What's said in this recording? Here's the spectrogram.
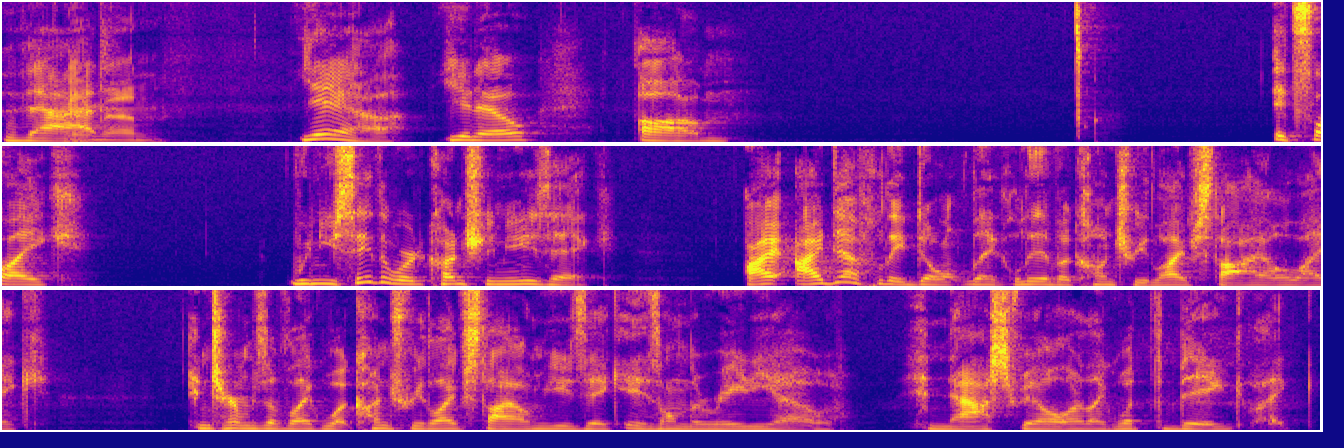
That Amen. yeah, you know, um it's like when you say the word country music, I I definitely don't like live a country lifestyle like in terms of like what country lifestyle music is on the radio in Nashville or like what the big like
